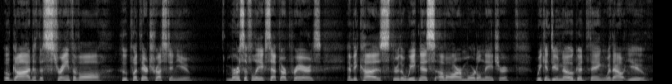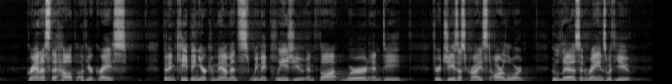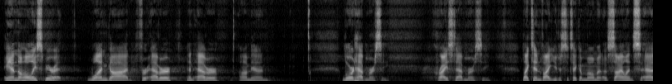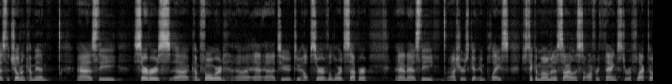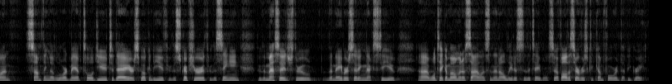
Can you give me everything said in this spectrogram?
O God, the strength of all who put their trust in you, mercifully accept our prayers, and because through the weakness of our mortal nature, we can do no good thing without you, grant us the help of your grace, that in keeping your commandments we may please you in thought, word, and deed. Through Jesus Christ our Lord, who lives and reigns with you and the Holy Spirit, one God, forever and ever. Amen. Lord, have mercy. Christ, have mercy. Like to invite you just to take a moment of silence as the children come in, as the servers uh, come forward uh, uh, to, to help serve the Lord's Supper, and as the ushers get in place. Just take a moment of silence to offer thanks, to reflect on something that the Lord may have told you today or spoken to you through the scripture, through the singing, through the message, through the neighbor sitting next to you. Uh, we'll take a moment of silence and then I'll lead us to the table. So if all the servers could come forward, that'd be great.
